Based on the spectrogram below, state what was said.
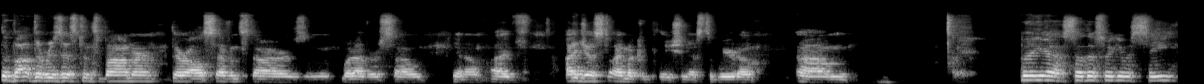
the the resistance bomber they're all seven stars and whatever so you know i've i just i'm a completionist a weirdo. Um but yeah so this week it was c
